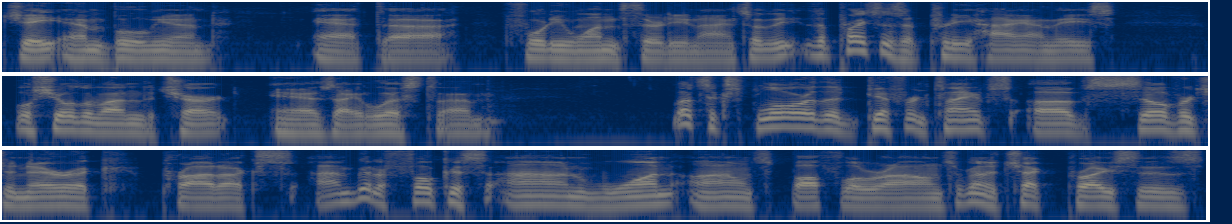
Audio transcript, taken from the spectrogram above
JM Bullion at uh, 41.39. So the, the prices are pretty high on these. We'll show them on the chart as I list them. Let's explore the different types of silver generic products. I'm going to focus on one ounce buffalo rounds. We're going to check prices,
